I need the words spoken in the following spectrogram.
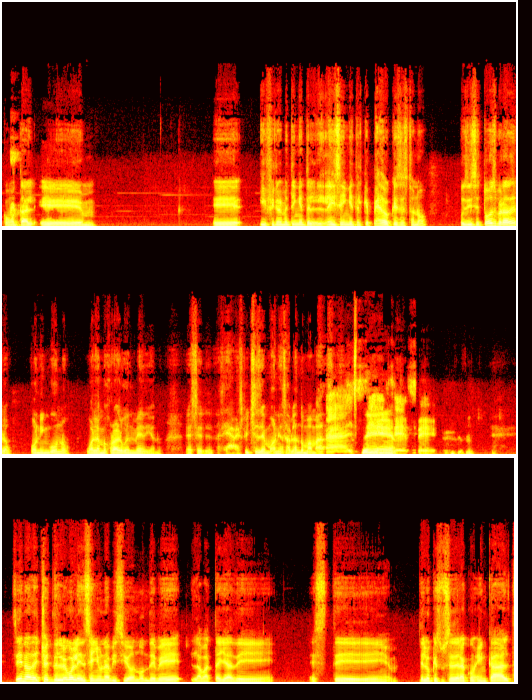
como tal. em, eh, y finalmente Ingetel, le dice a Ingetel, ¿qué pedo? ¿Qué es esto, no? Pues dice, todo es verdadero, o ninguno, o a lo mejor algo en medio, ¿no? Es el, pinches demonios, hablando mamadas. Ay, Sí. sí, sí, sí. No, de hecho, de luego le enseña una visión donde ve la batalla de este de lo que sucederá con- en Kalt,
